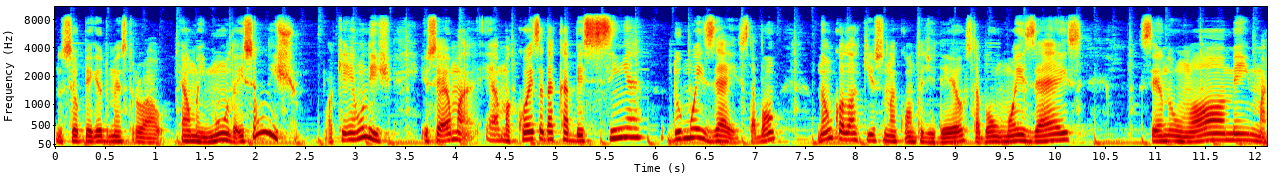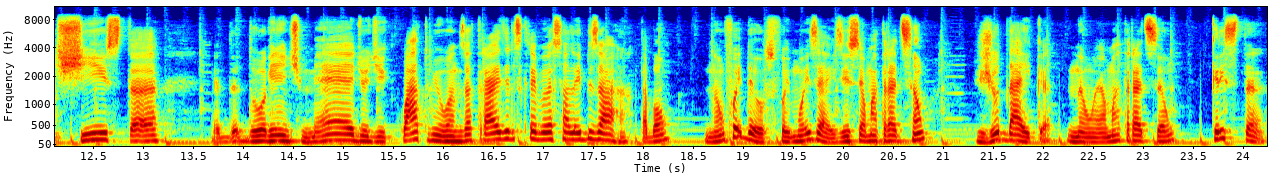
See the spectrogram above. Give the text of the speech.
no seu período menstrual é uma imunda, isso é um lixo, ok? É um lixo. Isso é uma, é uma coisa da cabecinha do Moisés, tá bom? Não coloque isso na conta de Deus, tá bom? Moisés, sendo um homem machista, do Oriente Médio de 4 mil anos atrás, ele escreveu essa lei bizarra, tá bom? Não foi Deus, foi Moisés. Isso é uma tradição judaica, não é uma tradição cristã,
